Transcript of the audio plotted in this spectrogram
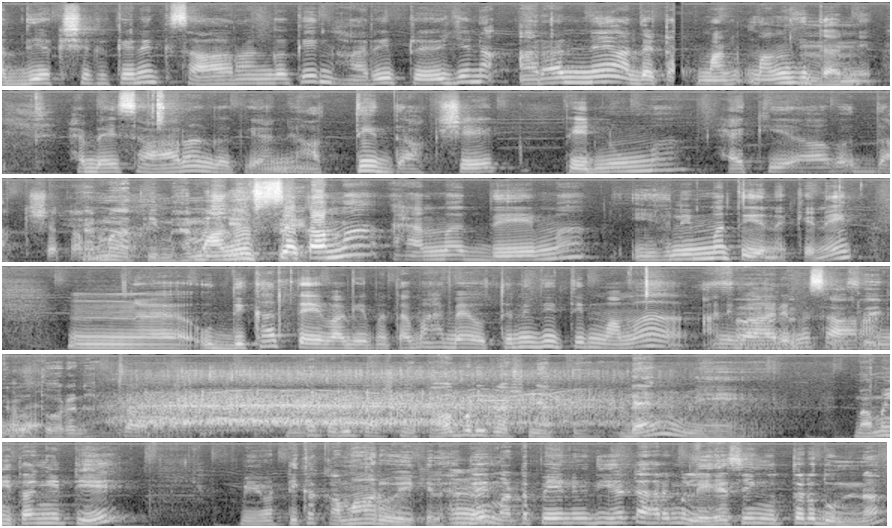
අධ්‍යක්ෂක කෙනෙක් සාරංගකෙන් හරි ප්‍රයෝජන අරන්නේ අදට මං හිතන්නේ. හැබැයි සාරංග කියන්නේ අති දක්ෂයෙක් පෙනුම හැකියාව දක්ෂකම මනුස්සකම හැම දේම ඉහලින්ම තියෙන කෙනෙක්. උද්දිකත් ඒ වගේම තමයි හැබැයි ඔතනදී ඉතින් මම අනිවාර්යයෙන්ම සාරංගව තෝරගන්නවා. මට පොඩි ප්‍රශ්නයක් තව පොඩි ප්‍රශ්නයක්. දැන් මේ මම හිතන් හිටියේ මේවා ටික කමාරු වෙයි කියලා. හැබැයි මට පේන විදිහට හරිම ලෙහෙසින් උත්තර දුන්නා.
